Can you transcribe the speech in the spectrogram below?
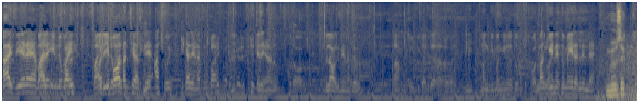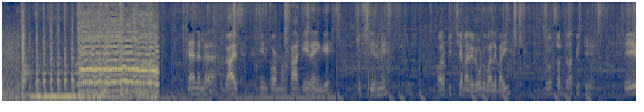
गाइस ये रहे हमारे इंदु भाई। और ये बहुत अच्छे हँसते हैं। आँसू क्या देना तुम? हाँ? क्या देना तुम? ब्लॉग देना तुम? मंगी मंगी ने तो मत मंगी ने तुम्हें ले ले म्यूज़िक चैनल गाइस इनको हम हंसा के रहेंगे कुछ देर में। और पीछे हमारे रोड वाले भाई, जो संतरा पी के ये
